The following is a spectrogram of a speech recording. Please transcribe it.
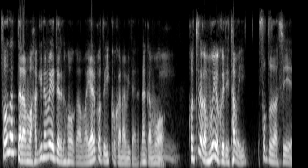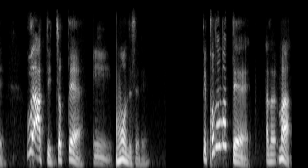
そうなったらもう萩野メーテルの方がまあやること一個かなみたいな。なんかもう、ん。こっちの方が無欲で多分い外だし、うわーって言っちゃって、うん。思うんですよね。で、この馬って、あの、まあ、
